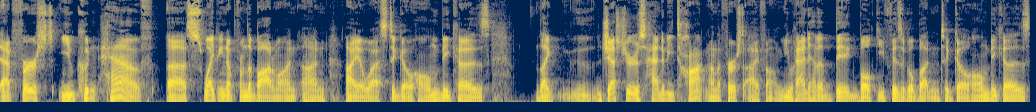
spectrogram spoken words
at first you couldn't have uh, swiping up from the bottom on on iOS to go home because like gestures had to be taught on the first iPhone. You had to have a big bulky physical button to go home because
